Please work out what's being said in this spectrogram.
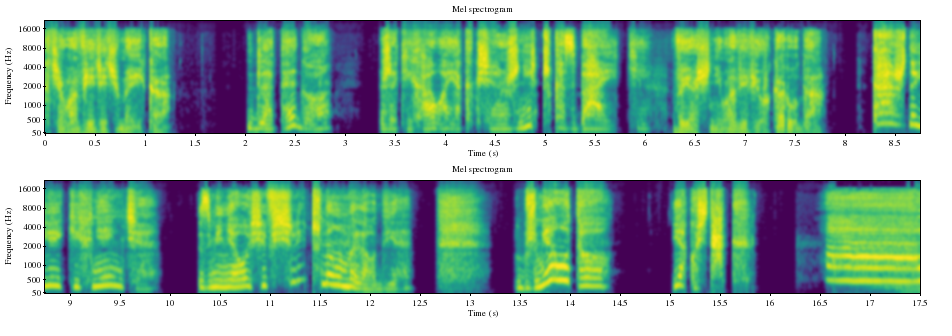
Chciała wiedzieć Myjka. Dlatego, że kichała jak księżniczka z bajki. Wyjaśniła Wiewiórka Ruda. Każde jej kichnięcie zmieniało się w śliczną melodię. Brzmiało to jakoś tak. A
